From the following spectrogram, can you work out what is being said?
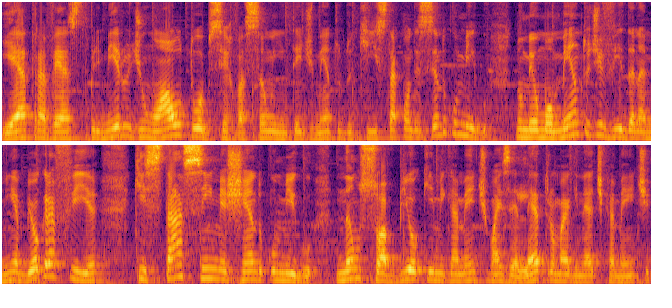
E é através, primeiro, de uma auto-observação e entendimento do que está acontecendo comigo, no meu momento de vida, na minha biografia, que está sim mexendo comigo, não só bioquimicamente, mas eletromagneticamente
